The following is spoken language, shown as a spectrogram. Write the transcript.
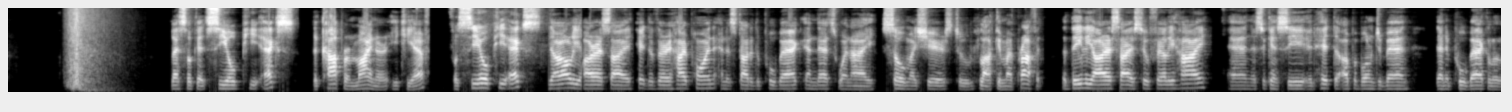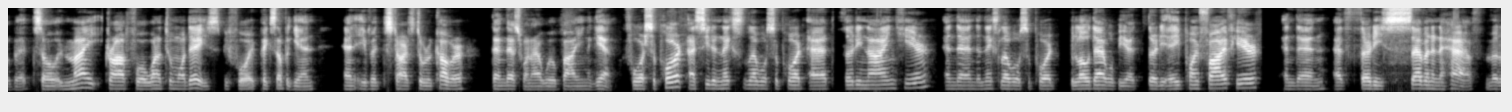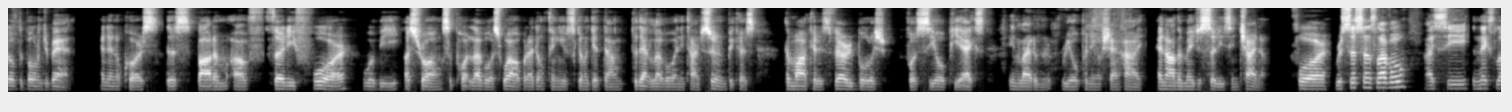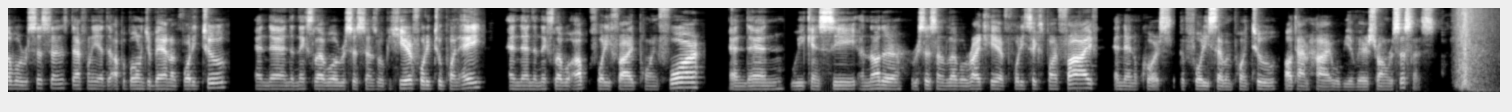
let's look at COPX the copper miner ETF for COPX, the hourly RSI hit a very high point and it started to pull back and that's when I sold my shares to lock in my profit. The daily RSI is still fairly high, and as you can see, it hit the upper Bollinger Band, then it pulled back a little bit. So it might drop for one or two more days before it picks up again. And if it starts to recover, then that's when I will buy in again. For support, I see the next level support at 39 here, and then the next level of support below that will be at 38.5 here, and then at 37 and a half, middle of the Bollinger Band. And then of course, this bottom of 34 will be a strong support level as well, but I don't think it's going to get down to that level anytime soon because the market is very bullish for COPX in light of the reopening of Shanghai and other major cities in China. For resistance level, I see the next level resistance definitely at the upper Bollinger Band of 42 and then the next level of resistance will be here 42.8 and then the next level up 45.4 And then we can see another resistance level right here at 46.5. And then of course the 47.2 all-time high will be a very strong resistance.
